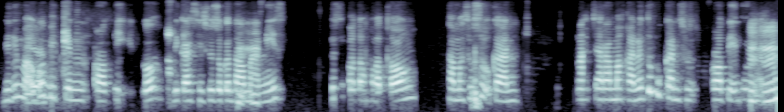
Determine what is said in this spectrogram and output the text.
jadi emak Iya. gue bikin roti itu dikasih susu kental Mm-mm. manis terus potong-potong sama susu kan nah cara makannya tuh bukan su- roti itu Mm-mm.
